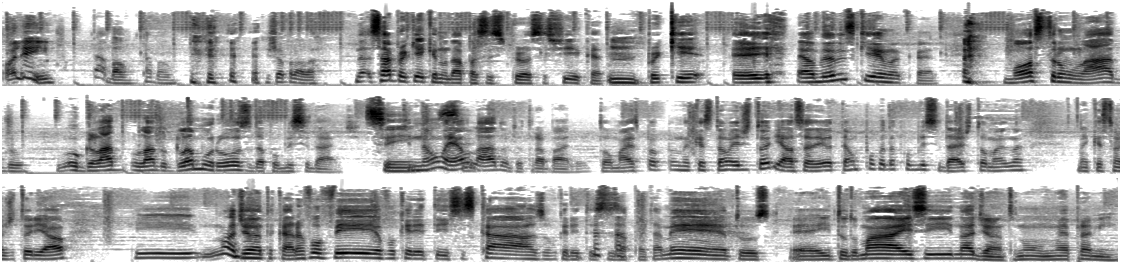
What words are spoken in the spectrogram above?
Olha aí. Tá bom, tá bom. Deixa pra lá. Sabe por que, que não dá pra assistir, pra eu assistir, cara? Hum. Porque é, é o mesmo esquema, cara. Mostra um lado, o, o lado glamuroso da publicidade. Sim. Que não é sim. o lado onde eu trabalho. Tô mais pra- na questão editorial. Saiu até um pouco da publicidade, tô mais na, na questão editorial. E não adianta, cara. Eu vou ver, eu vou querer ter esses carros, eu vou querer ter esses apartamentos é, e tudo mais. E não adianta, não, não é pra mim.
